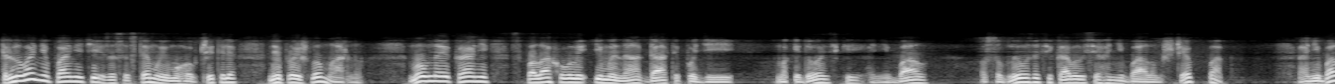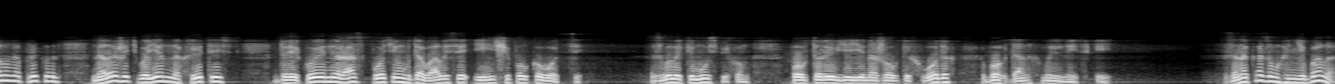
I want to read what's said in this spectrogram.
Тренування пам'яті за системою мого вчителя не пройшло марно, мов на екрані спалахували імена, дати події. Македонський, Ганібал. Особливо зацікавилися Ганібалом. Ще б пак. Ганібалу, наприклад, належить воєнна хитрість, до якої не раз потім вдавалися інші полководці. З великим успіхом повторив її на жовтих водах Богдан Хмельницький. За наказом Ганнібала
